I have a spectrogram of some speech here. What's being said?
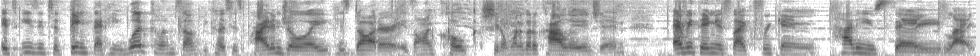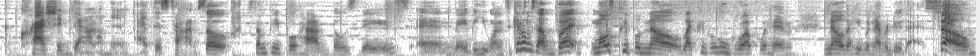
it's easy to think that he would kill himself because his pride and joy, his daughter is on coke, she don't want to go to college, and everything is like freaking, how do you say, like crashing down on him at this time. So some people have those days and maybe he wanted to kill himself, but most people know, like people who grew up with him know that he would never do that. So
